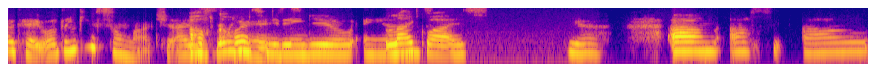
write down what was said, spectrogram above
Okay, well, thank you so much. I was of really course. nice meeting you. And likewise. Yeah. Um, I'll I'll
